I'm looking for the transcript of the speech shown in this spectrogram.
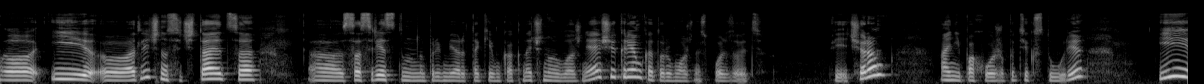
и э, отлично сочетается э, со средством, например, таким как ночной увлажняющий крем, который можно использовать вечером. Они похожи по текстуре. И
